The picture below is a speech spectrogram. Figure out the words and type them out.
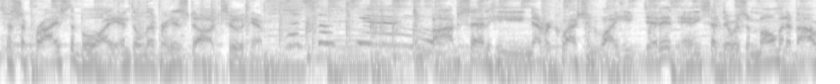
to surprise the boy and deliver his dog to him. That's so cute. Bob said he never questioned why he did it, and he said there was a moment about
